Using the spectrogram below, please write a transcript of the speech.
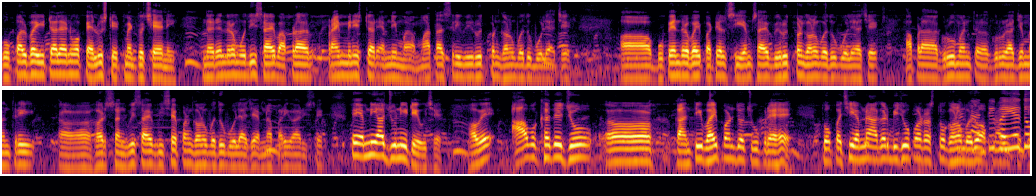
ગોપાલભાઈ ઇટાલિયાનું આ પહેલું સ્ટેટમેન્ટ તો છે નહીં. નરેન્દ્ર મોદી સાહેબ આપણા પ્રાઇમ મિનિસ્ટર એમની માતાશ્રી વિરુદ્ધ પણ ઘણું બધું બોલ્યા છે. ભૂપેન્દ્રભાઈ પટેલ સીએમ સાહેબ વિરુદ્ધ પણ ઘણું બધું બોલ્યા છે. આપણા ગૃહમંત્ર ગૃહ રાજ્યમંત્રી હર્ષ સંઘવી સાહેબ વિશે પણ ઘણું બધું બોલ્યા છે એમના પરિવાર વિશે. તો એમની આ જૂની ટેવ છે. હવે આ વખતે જો કાંતિભાઈ પણ જો ચૂપ રહે તો પછી એમને આગળ બીજો પણ રસ્તો ઘણો બધો કાંતિભાઈએ તો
